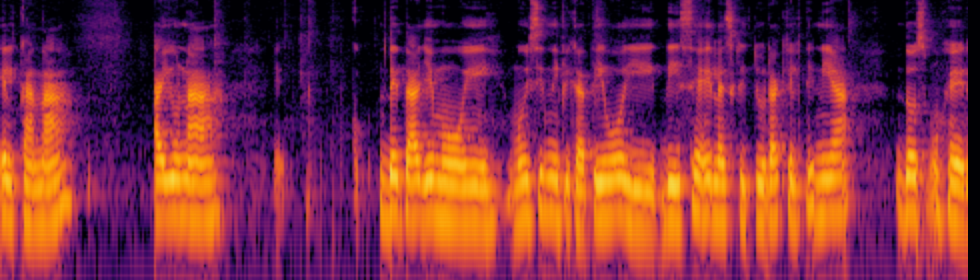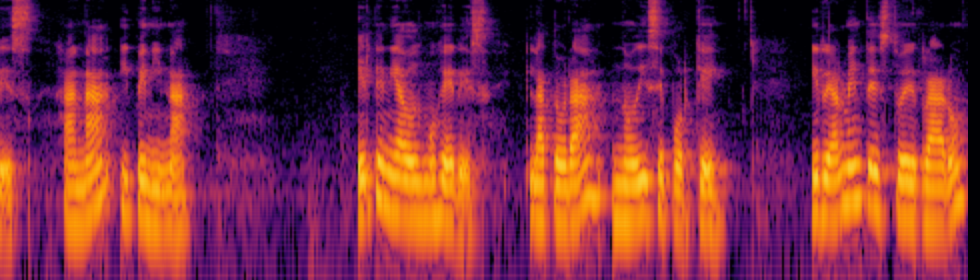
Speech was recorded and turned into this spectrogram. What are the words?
el Caná, hay un eh, detalle muy, muy significativo y dice la escritura que él tenía dos mujeres, Haná y Peniná. Él tenía dos mujeres. La Torá no dice por qué. Y realmente esto es raro.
